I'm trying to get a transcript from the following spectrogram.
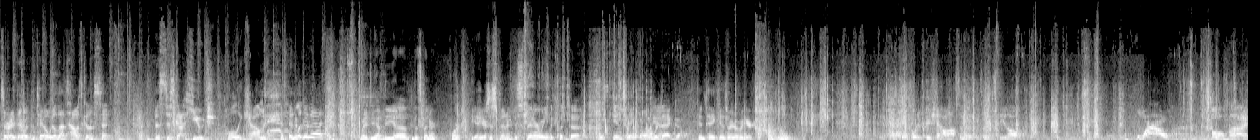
So right there with the tail wheel, that's how it's gonna sit. This just got huge. Holy cow, man! Look at that. Wait, do you have the uh, the spinner for it? Yeah, here's the spinner. The spinner. We need to put the this intake on. Oh, Where'd yeah. that go? Intake is right over here. I can't fully appreciate how awesome it is until Wow! Oh my!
